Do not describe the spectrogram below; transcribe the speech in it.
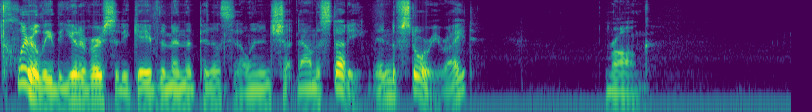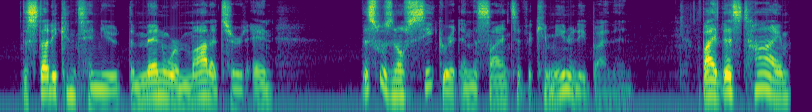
clearly the university gave the men the penicillin and shut down the study. End of story, right? Wrong. The study continued, the men were monitored, and this was no secret in the scientific community by then. By this time,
